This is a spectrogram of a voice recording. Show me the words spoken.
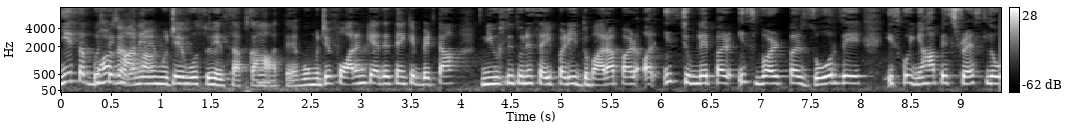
ये सब कुछ सिखाने में हाँ। मुझे वो सुहेल साहब का हाथ है। वो मुझे फ़ौरन कह देते हैं कि बेटा न्यूज़ ने तूने सही पढ़ी दोबारा पढ़ और इस जुमले पर इस वर्ड पर ज़ोर दे। इसको यहाँ पे स्ट्रेस लो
